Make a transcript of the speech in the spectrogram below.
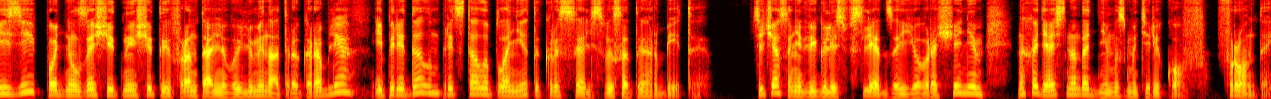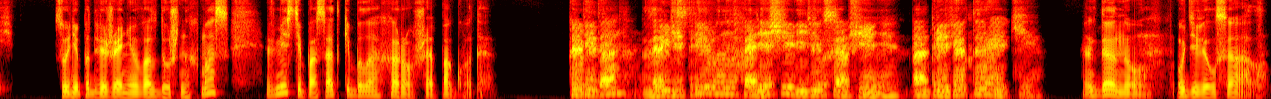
Изи поднял защитные щиты фронтального иллюминатора корабля, и перед Алом предстала планета Крессель с высоты орбиты. Сейчас они двигались вслед за ее вращением, находясь над одним из материков — фронтой. Судя по движению воздушных масс, в месте посадки была хорошая погода. Капитан, зарегистрировано входящее видеосообщение от префекта Рекки. «Да ну», — удивился Ал.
